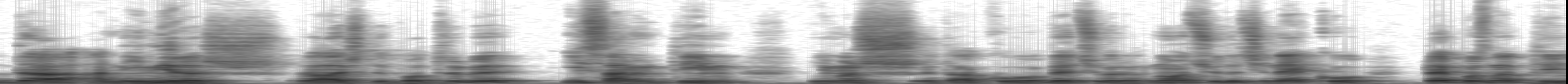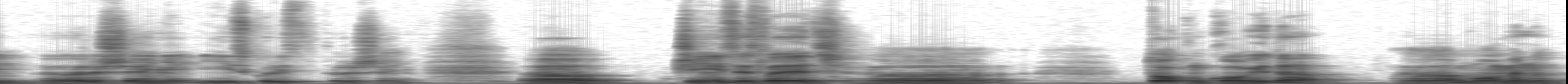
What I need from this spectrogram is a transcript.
da animiraš različite potrebe i samim tim imaš je tako veću verovatnoću da će neko prepoznati mm -hmm. rešenje i iskoristiti to rešenje. Činjenica je sledeća. Tokom COVID-a moment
